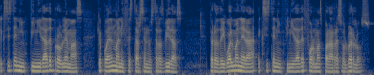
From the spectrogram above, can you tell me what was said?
existen infinidad de problemas que pueden manifestarse en nuestras vidas, pero de igual manera existen infinidad de formas para resolverlos.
